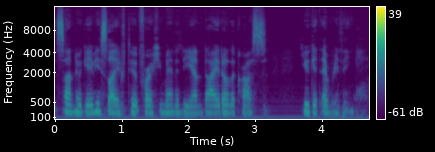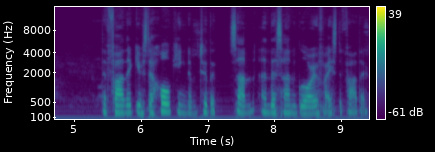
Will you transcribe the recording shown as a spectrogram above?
Son who gave his life to, for humanity and died on the cross, you get everything. The Father gives the whole kingdom to the Son, and the Son glorifies the Father.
